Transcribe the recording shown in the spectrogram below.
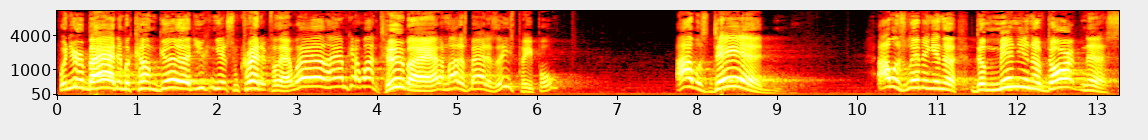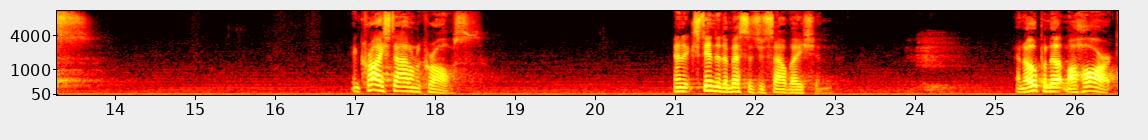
When you're bad and become good, you can get some credit for that. Well, I am, wasn't too bad. I'm not as bad as these people. I was dead. I was living in the dominion of darkness. And Christ died on the cross and extended a message of salvation and opened up my heart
